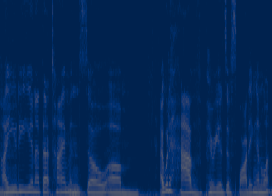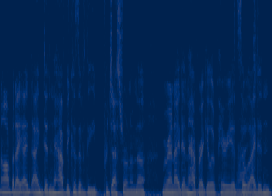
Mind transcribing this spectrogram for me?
IUD in at that time, and so um, I would have periods of spotting and whatnot, but I, I, I didn't have because of the progesterone and the Mirena. I didn't have regular periods, so I didn't.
